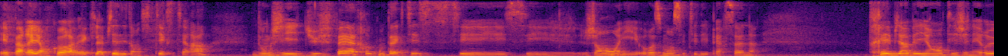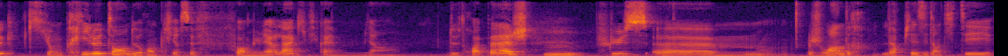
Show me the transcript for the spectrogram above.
Et pareil encore avec la pièce d'identité, etc. Donc j'ai dû faire recontacter ces, ces gens et heureusement c'était des personnes très bienveillantes et généreuses qui ont pris le temps de remplir ce formulaire-là qui fait quand même bien deux trois pages Hmm. plus euh, joindre leur pièce d'identité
